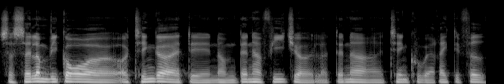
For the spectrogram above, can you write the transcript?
så selvom vi går og, og tænker, at øh, når den her feature eller den her ting kunne være rigtig fed,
